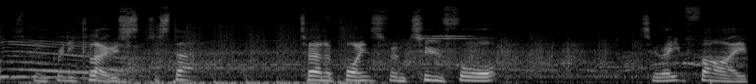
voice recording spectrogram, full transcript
It's been pretty close. Just that turn of points from 2-4 to 8-5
